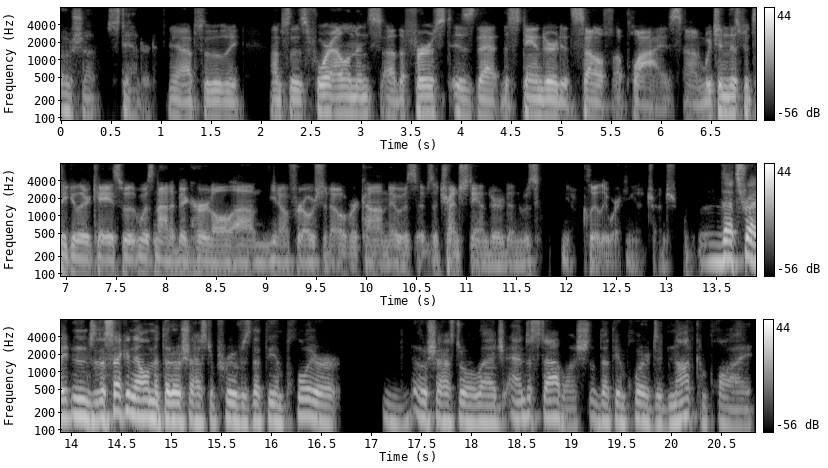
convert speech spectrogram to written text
OSHA standard? Yeah, absolutely. Um, so there's four elements. Uh, the first is that the standard itself applies, um, which in this particular case was, not a big hurdle, um, you know, for OSHA to overcome. It was it was a trench standard and was you know, clearly working in a trench. That's right. And the second element that OSHA has to prove is that the employer, OSHA has to allege and establish that the employer did not comply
